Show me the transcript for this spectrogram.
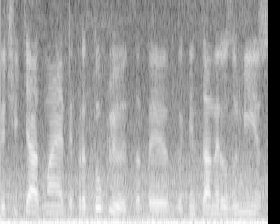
відчуття, знаєте, притуплюється, ти до кінця не розумієш.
